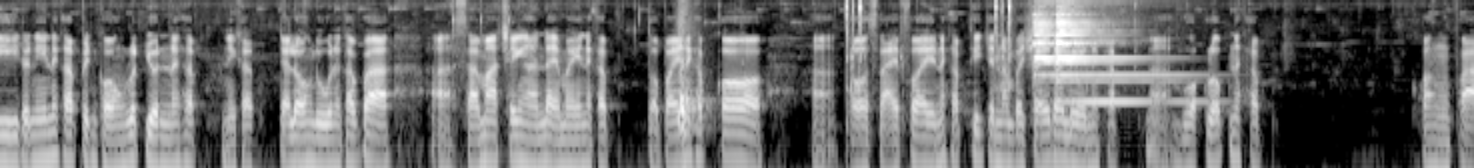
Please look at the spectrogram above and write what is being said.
ดีตัวนี้นะครับเป็นของรถยนต์นะครับนี่ครับจะลองดูนะครับว่าอ่าสามารถใช้งานได้ไหมนะครับ ต่อไปนะครับก็อ่าต่อสายไฟนะครับที่จะนำไปใช้ได้เลยนะครับอ่าบวกลบนะครับฝั่งฝา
